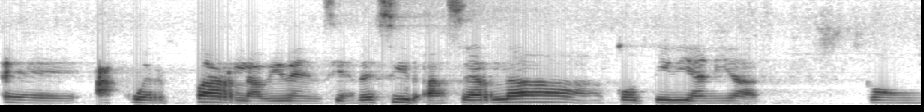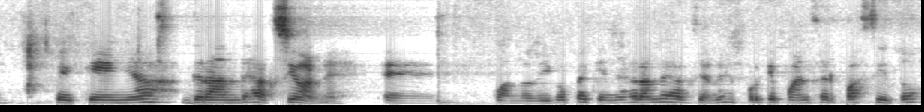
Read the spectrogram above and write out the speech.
eh, acuerpar la vivencia, es decir, hacer la cotidianidad con pequeñas, grandes acciones. Eh, cuando digo pequeñas, grandes acciones es porque pueden ser pasitos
